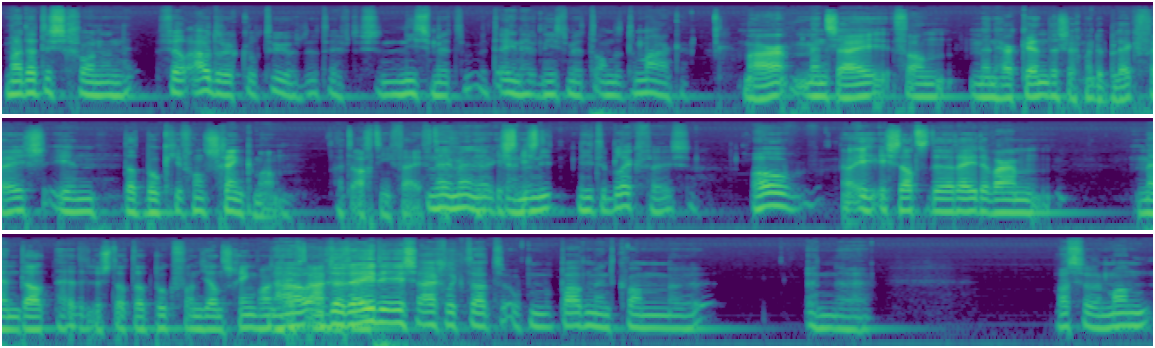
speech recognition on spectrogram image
Maar dat is gewoon een veel oudere cultuur. Dat heeft dus niets met, het een heeft niets met het ander te maken. Maar men zei van, men herkende zeg maar de blackface in dat boekje van Schenkman uit 1850. Nee, men is, is, niet, niet de blackface. Oh, nou, is, is dat de reden waarom men dat, hè, dus dat dat boek van Jan Schenkman heeft nou, de aangegeven? reden is eigenlijk dat op een bepaald moment kwam eh, een... eh, was er een man,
